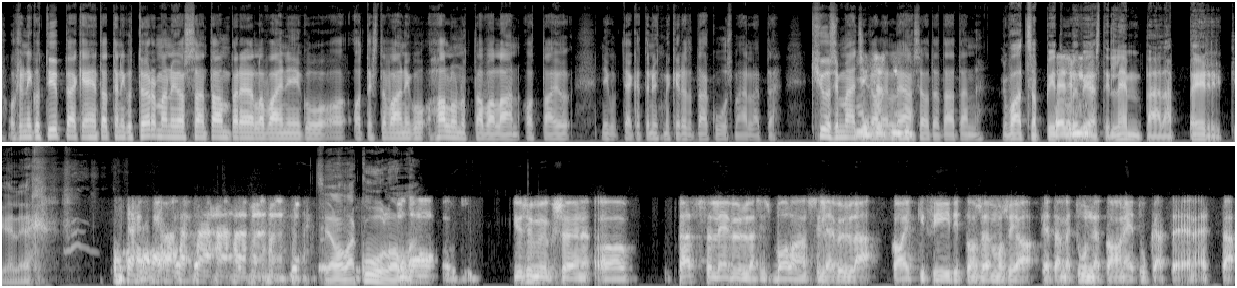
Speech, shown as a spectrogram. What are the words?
onko se niinku tyyppejä, keihin te olette niinku törmännyt jossain Tampereella vai niinku, ootteko te vaan niinku halunnut tavallaan ottaa, jo, niinku, tiedätkö, että nyt me kirjoitetaan Kuusmäelle, että QC Magicalille ja se otetaan tänne. WhatsAppiin tuli Eli- viesti lempäällä perkele. Siellä ollaan kuulolla. Tota, kysymykseen, uh, tässä levyllä, siis balanssilevyllä, kaikki fiitit on semmosia, ketä me tunnetaan etukäteen, että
